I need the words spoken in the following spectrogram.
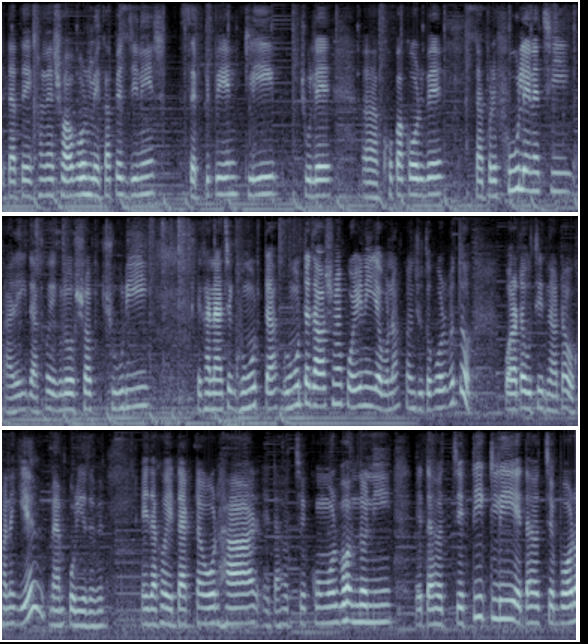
এটাতে এখানে সব ওর মেকআপের জিনিস সেফটি পিন ক্লিপ চুলে খোপা করবে, তারপরে ফুল এনেছি, আর এই দেখো, এগুলো সব চুড়ি এখানে আছে ঘুঙুরটা ঘুঙুরটা যাওয়ার সময় পরিয়ে নিয়ে যাব না, কারণ জুতো পরবে তো, পরাটা উচিত না, ওটা ওখানে গিয়ে ম্যাম পরিয়ে দেবে। এই দেখো, এটা একটা ওর হার, এটা হচ্ছে কোমর বন্ধনী, এটা হচ্ছে টিকলি, এটা হচ্ছে বড়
